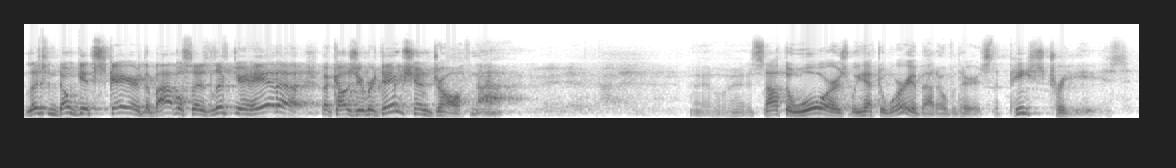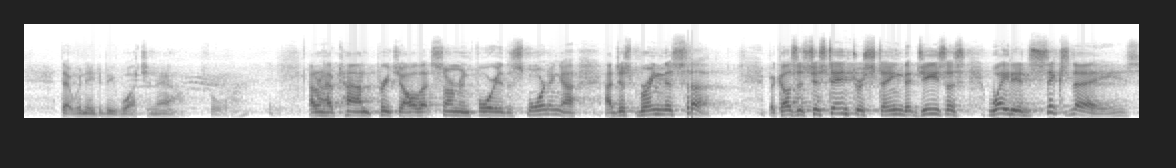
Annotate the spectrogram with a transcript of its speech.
Listen, don't get scared. The Bible says, lift your head up because your redemption draweth nigh. It's not the wars we have to worry about over there, it's the peace treaties that we need to be watching out for. I don't have time to preach all that sermon for you this morning. I, I just bring this up because it's just interesting that Jesus waited six days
